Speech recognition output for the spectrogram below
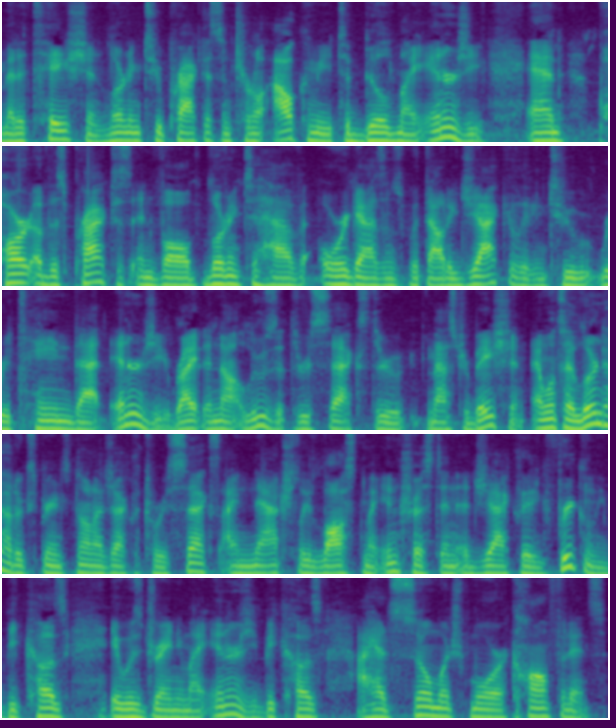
meditation, learning to practice internal alchemy to build my energy. And part of this practice involved learning to have orgasms without ejaculating to retain that energy, right? And not lose it through sex, through masturbation. And once I learned how to experience non ejaculatory sex, I naturally lost my interest in ejaculating frequently because it was draining my energy, because I had so much more confidence,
